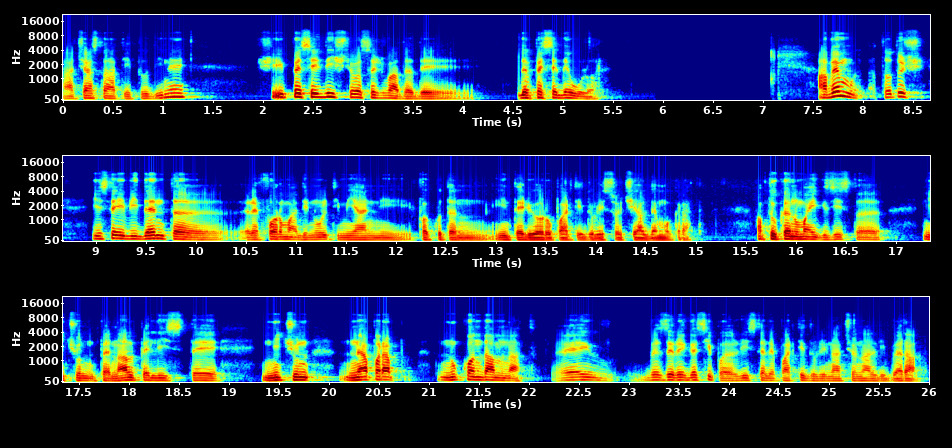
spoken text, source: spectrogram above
această atitudine și psd o să-și vadă de, de PSD-ul lor. Avem, totuși, este evidentă reforma din ultimii ani făcută în interiorul Partidului Social Democrat. Faptul că nu mai există niciun penal pe liste, niciun neapărat nu condamnat. Ei, veți regăsi pe listele Partidului Național Liberal.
